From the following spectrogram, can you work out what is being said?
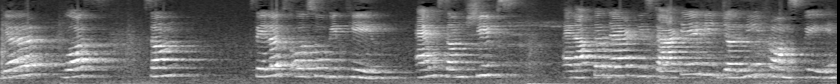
there was some sailors also with him and some ships and after that he started his journey from spain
